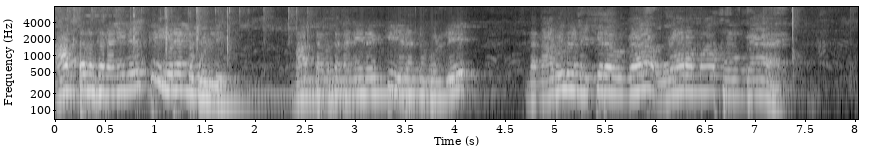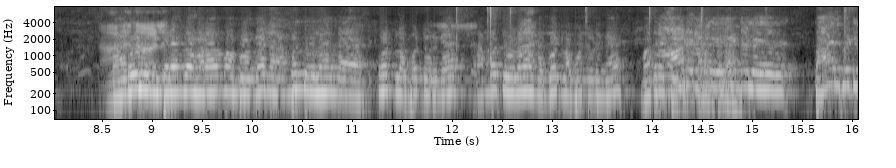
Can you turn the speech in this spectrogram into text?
நாட்டரசன் அணியினருக்கு இரண்டு புள்ளி. நாட்டரசன் அணியினருக்கு இரண்டு புள்ளி. இந்த நடுவுல நிக்கிறவங்க ஓரமா போங்க. நடுவுல நிக்கிறவங்க ஓரமா போங்க. இந்த ஐம்பத்தூல அந்த கோட்ல போட்டு விடுங்க. ஐம்பத்தூல அந்த கோட்ல போட்டு விடுங்க. மதுரை தாயல்பட்டி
